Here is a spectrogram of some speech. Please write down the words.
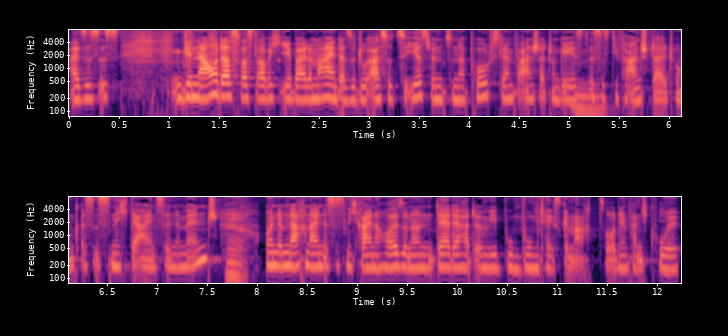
Also es ist genau das, was glaube ich ihr beide meint. Also du assoziierst, wenn du zu einer Poetry Slam Veranstaltung gehst, mhm. ist es die Veranstaltung, es ist nicht der einzelne Mensch ja. und im Nachhinein ist es nicht Rainer Heul, sondern der, der hat irgendwie Boom Boom Text gemacht. So, den fand ich cool.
